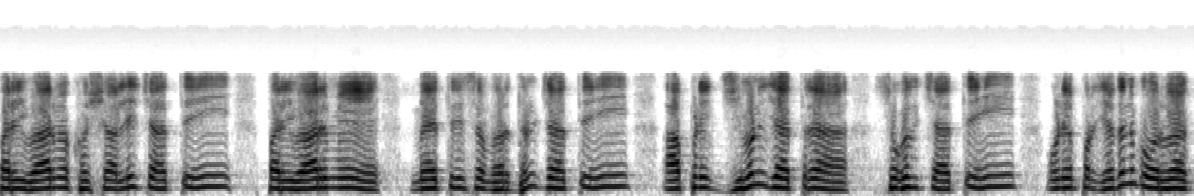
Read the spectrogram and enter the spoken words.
परिवार में खुशहाली चाहते हैं, परिवार में मैत्री संवर्धन चाहते हैं, अपनी जीवन यात्रा सुखद चाहते हैं, उन्हें प्रजन पूर्वक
